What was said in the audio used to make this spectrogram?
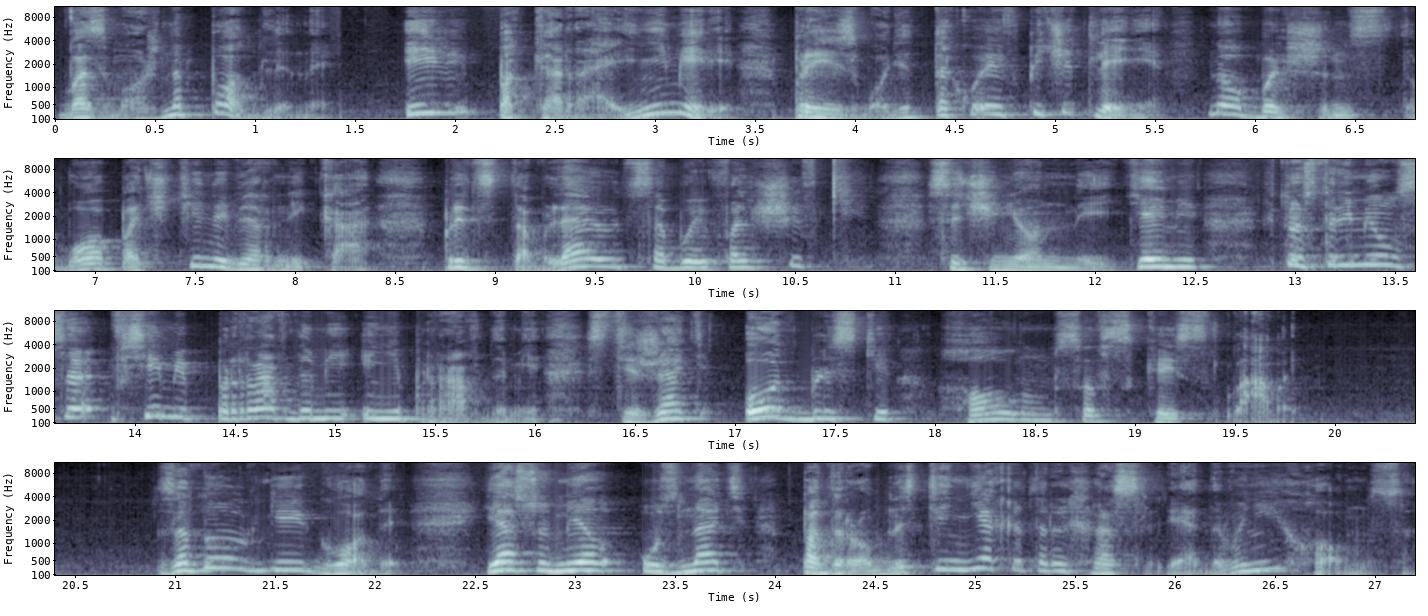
возможно, подлинны или, по крайней мере, производят такое впечатление, но большинство почти наверняка представляют собой фальшивки, сочиненные теми, кто стремился всеми правдами и неправдами стяжать отблески холмсовской славы. За долгие годы я сумел узнать подробности некоторых расследований Холмса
